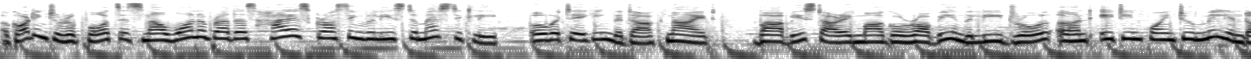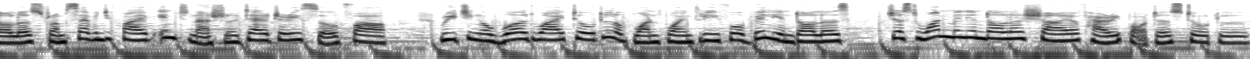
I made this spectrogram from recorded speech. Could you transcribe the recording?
According to reports, it's now Warner Brothers' highest grossing release domestically, overtaking The Dark Knight. Barbie, starring Margot Robbie in the lead role, earned $18.2 million from 75 international territories so far, reaching a worldwide total of $1.34 billion, just $1 million shy of Harry Potter's total.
